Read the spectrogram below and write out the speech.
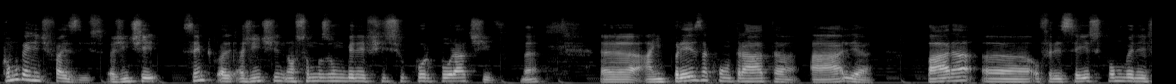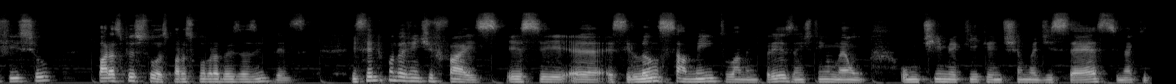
como que a gente faz isso? A gente sempre, a, gente, nós somos um benefício corporativo, né? É, a empresa contrata a Alia para uh, oferecer isso como benefício para as pessoas, para os colaboradores das empresas. E sempre quando a gente faz esse, é, esse lançamento lá na empresa, a gente tem né, um, um time aqui que a gente chama de CS, né, que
